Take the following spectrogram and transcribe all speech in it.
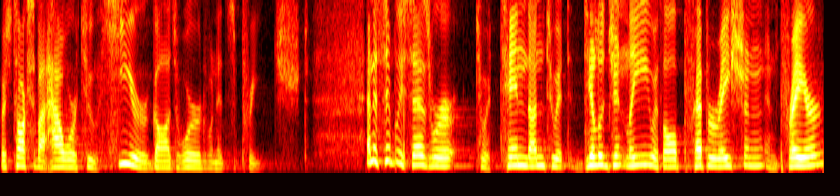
which talks about how we're to hear God's word when it's preached. And it simply says we're to attend unto it diligently with all preparation and prayer,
